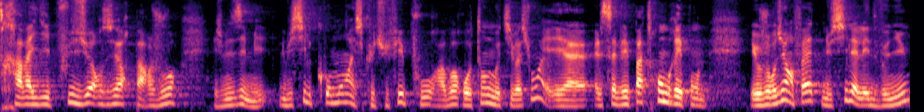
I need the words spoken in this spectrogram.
travailler plusieurs heures par jour. Et je me disais, mais Lucille, comment est-ce que tu fais pour avoir autant de motivation? Et elle, elle savait pas trop me répondre. Et aujourd'hui, en fait, Lucille, elle est devenue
